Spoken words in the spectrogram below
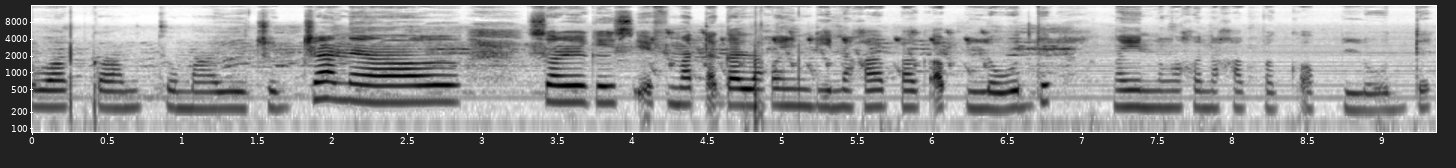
Welcome to my YouTube channel. Sorry guys if matagal ako hindi nakapag-upload. Ngayon lang ako nakapag-upload.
